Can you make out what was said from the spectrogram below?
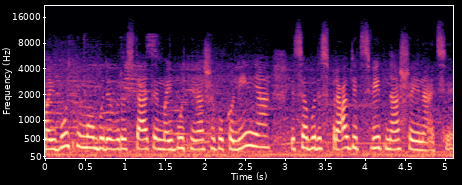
майбутньому буде виростати майбутнє наше покоління, і це буде справді цвіт нашої нації.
